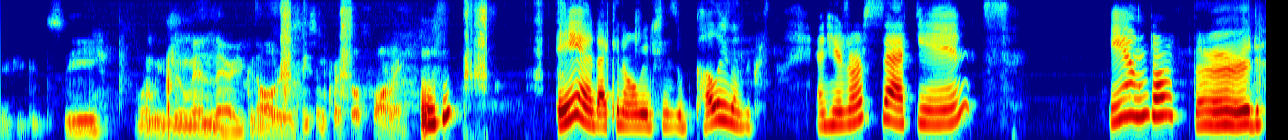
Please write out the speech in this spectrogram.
If you could see when we zoom in there, you can already see some crystals forming. hmm And I can already see some colors on the crystal. And here's our second. And our third.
